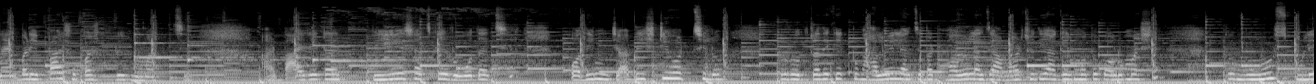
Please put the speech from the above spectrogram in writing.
না। একবার এপাশ ওপাশ করে ঘুমাচ্ছে। আর বাইরেটা বেশ আজকে রোদ আছে। কদিন যা বৃষ্টি হচ্ছিল, তো রোদটা দেখে একটু ভালোই লাগছে বাট ভয়ও লাগছে। আবার যদি আগের মতো গরম আসে, তো মনুর স্কুলে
